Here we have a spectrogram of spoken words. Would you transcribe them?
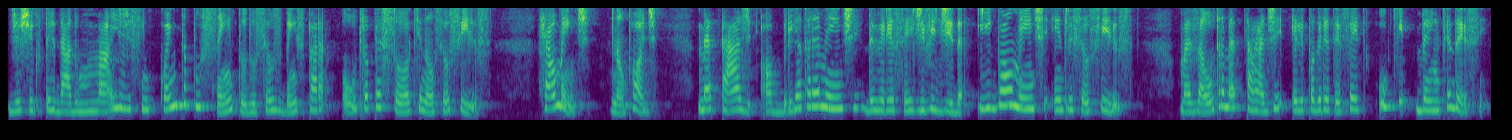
de o Chico ter dado mais de 50% dos seus bens para outra pessoa que não seus filhos. Realmente, não pode. Metade, obrigatoriamente, deveria ser dividida igualmente entre seus filhos mas a outra metade ele poderia ter feito o que bem entendesse.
